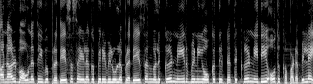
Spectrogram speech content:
ஆனால் வவுனத்தீவு பிரதேச செயலக பிரிவில் உள்ள பிரதேசங்களுக்கு நீர் விநியோக திட்டத்துக்கு நிதி ஒதுக்கப்படவில்லை.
